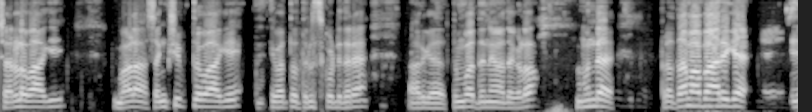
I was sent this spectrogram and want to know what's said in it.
ಸರಳವಾಗಿ, ಬಹಳ ಸಂಕ್ಷಿಪ್ತವಾಗಿ ಇವತ್ತು ತಿಳಿಸ್ಕೊಟ್ಟಿದ್ದಾರೆ. ಅವರಿಗೆ ತುಂಬ ಧನ್ಯವಾದಗಳು. ಮುಂದೆ ಪ್ರಥಮ ಬಾರಿಗೆ ಈ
